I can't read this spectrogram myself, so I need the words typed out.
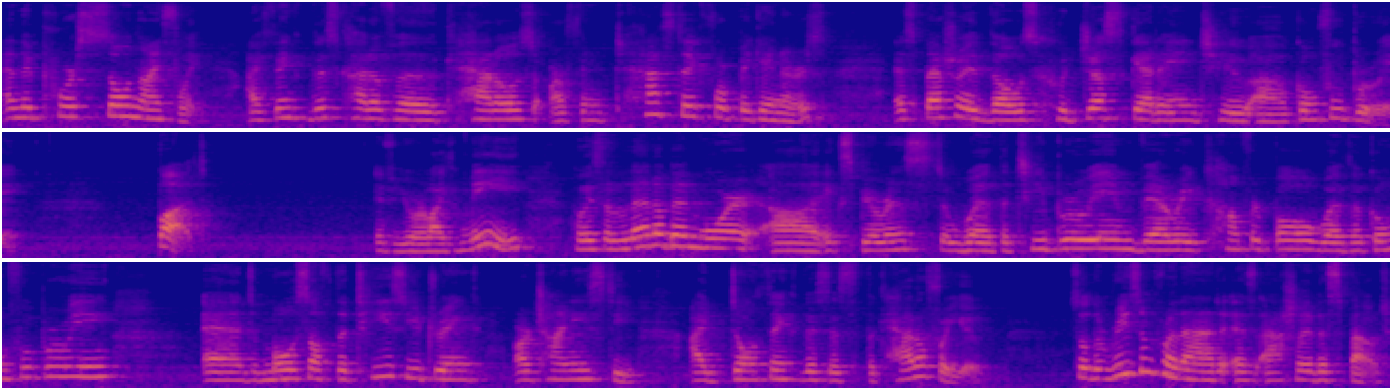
and they pour so nicely. I think this kind of uh, kettles are fantastic for beginners, especially those who just get into uh, Gongfu brewing. But if you're like me, who is a little bit more uh, experienced with the tea brewing, very comfortable with the Gongfu brewing, and most of the teas you drink are Chinese tea. I don't think this is the kettle for you. So the reason for that is actually the spout.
